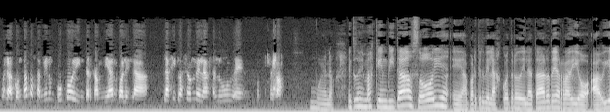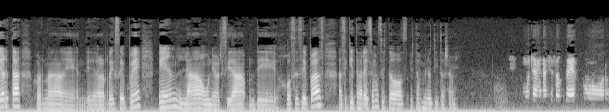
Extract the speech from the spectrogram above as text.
bueno, a contarnos también un poco e intercambiar cuál es la, la situación de la salud en Cotosepa. Bueno, entonces más que invitados hoy, eh, a partir de las 4 de la tarde, radio abierta, jornada de, de RCP en la Universidad de José Cepaz. Así que te agradecemos estos, estos minutitos, Yami. Muchas gracias a ustedes por,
